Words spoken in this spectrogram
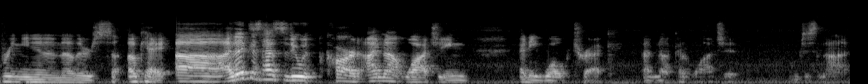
bringing in another? son- Okay, uh, I think this has to do with Card. I'm not watching any woke Trek. I'm not going to watch it. I'm just not.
